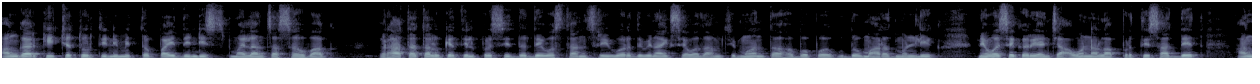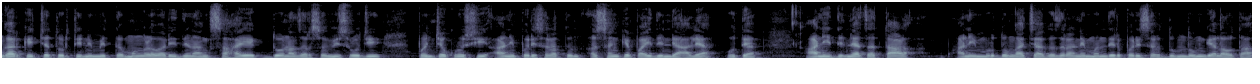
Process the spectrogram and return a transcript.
अंगारकी चतुर्थीनिमित्त पायदिंडीस महिलांचा सहभाग. राहता तालुक्यातील प्रसिद्ध देवस्थान श्री वरदविनायक सेवाधामचे महंत हबप उद्धव महाराज मंडलिक नेवासेकर यांच्या आव्हानाला प्रतिसाद देत अंगारकी चतुर्थीनिमित्त मंगळवारी दिनांक सहा एक दोन हजार सव्वीस रोजी पंचकृषी आणि परिसरातून असंख्य पायदिंड्या आल्या होत्या आणि दिंड्याचा ताळ आणि मृदुंगाच्या गजराने मंदिर परिसर दुमदुम गेला होता.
